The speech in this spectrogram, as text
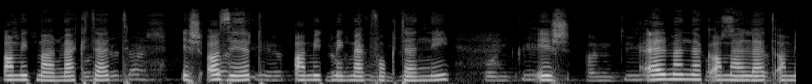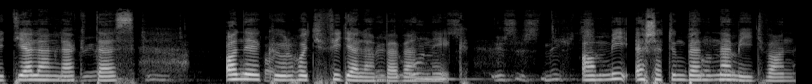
amit már megtett, és azért, amit még meg fog tenni, és elmennek amellett, amit jelenleg tesz, anélkül, hogy figyelembe vennék. A mi esetünkben nem így van,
